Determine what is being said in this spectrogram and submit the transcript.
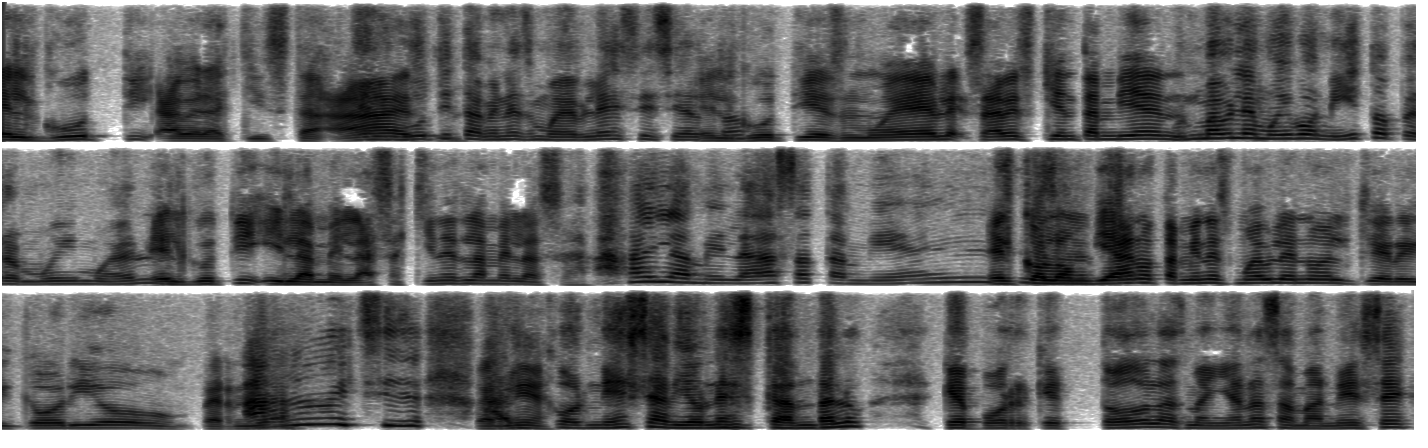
el Guti, a ver, aquí está. Ah, el es- Guti también es mueble, sí, cierto. el Guti es mueble. ¿Sabes quién también? Un mueble muy bonito, pero muy mueble. El Guti y la melaza. ¿Quién es la melaza? Ay, la melaza también. El sí, colombiano cierto. también es mueble, ¿no? El Gregorio Pernía. Ay, sí. Ay, con ese había un escándalo que porque todas las mañanas amanece,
